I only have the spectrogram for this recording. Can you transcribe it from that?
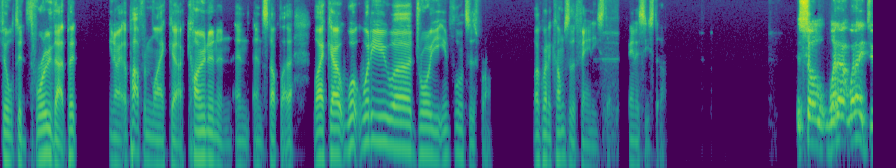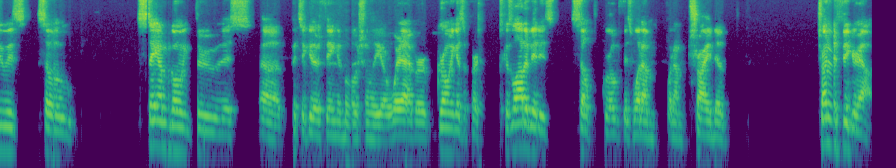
filtered through that. But you know, apart from like uh, Conan and and and stuff like that, like uh, what what do you uh draw your influences from? Like when it comes to the fantasy stuff, fantasy stuff so what I, what I do is so say I'm going through this uh, particular thing emotionally or whatever, growing as a person, because a lot of it is self growth is what I'm what I'm trying to trying to figure out.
